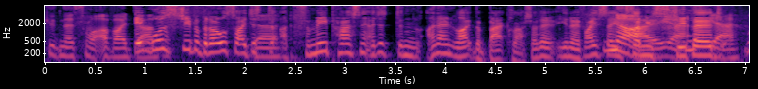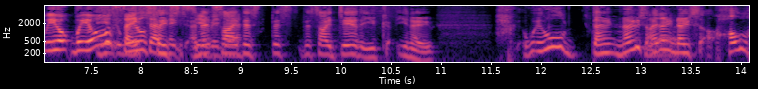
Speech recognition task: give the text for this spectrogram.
goodness, what have I done?" It was stupid, but also I just, Yeah. uh, for me personally, I just didn't. I don't like the backlash. I don't, you know, if I say No, something yeah, stupid, yeah. We all- we all you- say something st- and stupid, it's like this, this, this idea that you, you know. We all don't know. I don't know whole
